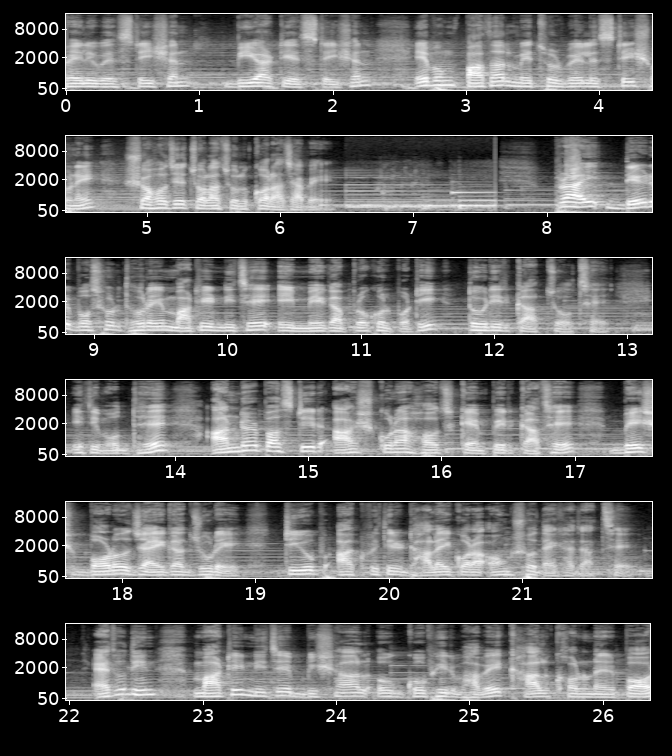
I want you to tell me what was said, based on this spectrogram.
railway station BRT station এবং পাতাল মেট্রো রেল স্টেশনে সহজে চলাচল করা যাবে। প্রায় দেড় বছর ধরে মাটির নিচে এই মেগা প্রকল্পটি তৈরির কাজ চলছে। ইতিমধ্যে আন্ডারপাসটির আশকোনা হজ ক্যাম্পের কাছে বেশ বড় জায়গা জুড়ে টিউব আকৃতির ঢালাই করা অংশ দেখা যাচ্ছে। এতদিন মাটির নিচে বিশাল ও গভীরভাবে খাল খননের পর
